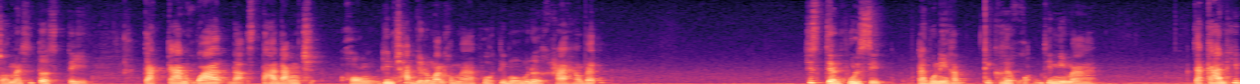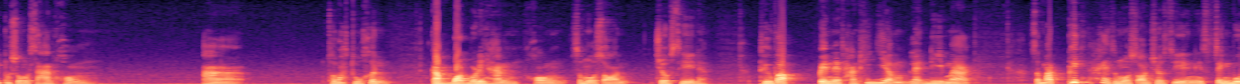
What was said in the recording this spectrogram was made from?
สรแมนเชสเตอร์ซิตี้จากการคว้าสตาร์ดังของทีมชาติเยอรมันเข้ามา พวกติโมเวเนอร์คลายฮาวเวตคริสเตียนพูลิสิตอะไรพวกนี้ครับ ที่เคยที่มีมา จากการที่ผสมผสานของอาโทมัสทูเคิลกับบอร์ดบริหารของสโมสรเชลซีเนี่ยถือว่าเป็นในทางที่เยี่ยมและดีมาก สามารถพลิกให้สโมสรเชลซีนี้สิงห์บู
